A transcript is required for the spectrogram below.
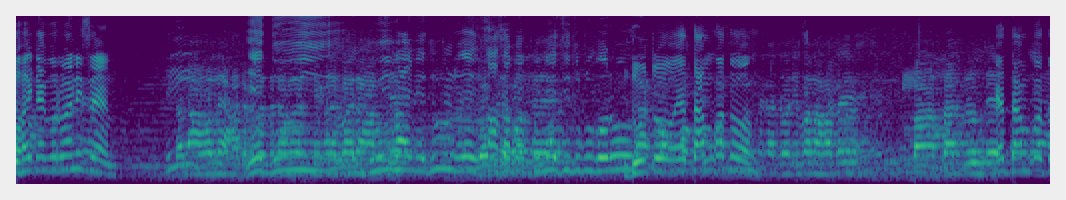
কয়টা গরু আনিছেন? এই দুই দুই ভাই নে দুই চাষা বাপ কিনেছি দুটো গরু। দুটো এর দাম কত? এর দাম কত?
